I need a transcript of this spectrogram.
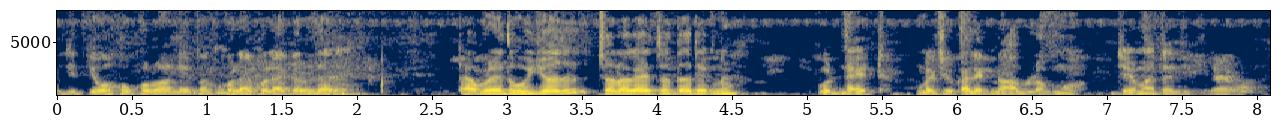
પૂછી કે ઓખો ખોલવા નહીં પણ ખોલ્યા ખોલ્યા કરું તારે. ટાબરે તો હોઈ ગયો છે. ચલો ગાય તો દરેકને ગુડ નાઇટ મળશું કાલે એક નવા બ્લોગમાં. જય માતાજી. જય માતા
